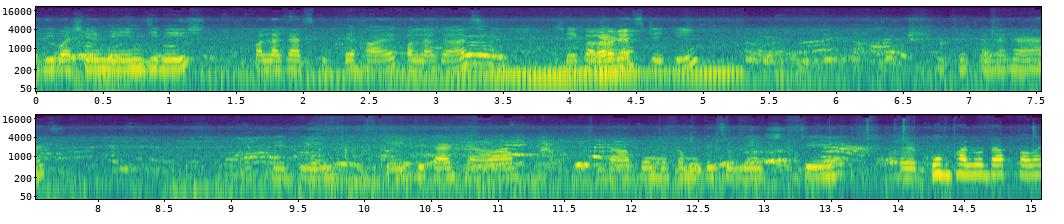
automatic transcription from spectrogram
অধিবাসের মেইন জিনিস। কলা গাছ তুলতে হয় কলা গাছ। সেই কলা গাছ রেডি কলা গাছ। এই যে তার ডাব। ডাবও মোটামুটি চলে এসছে। তবে খুব ভালো ডাব পাওয়া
